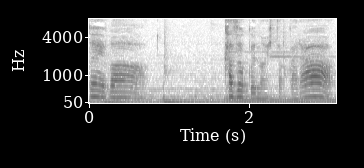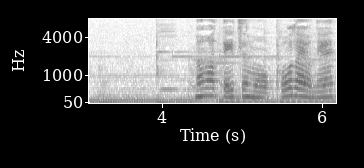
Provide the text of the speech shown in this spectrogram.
例えば家族の人から「ママっていつもこうだよね」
